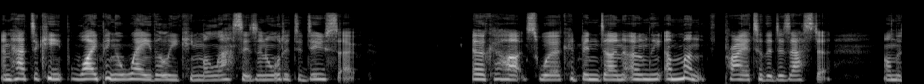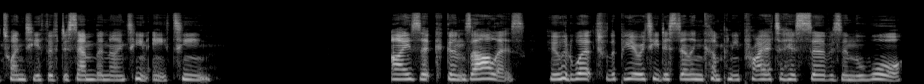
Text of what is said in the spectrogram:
and had to keep wiping away the leaking molasses in order to do so. Urquhart's work had been done only a month prior to the disaster, on the 20th of December 1918. Isaac Gonzalez, who had worked for the Purity Distilling Company prior to his service in the war,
